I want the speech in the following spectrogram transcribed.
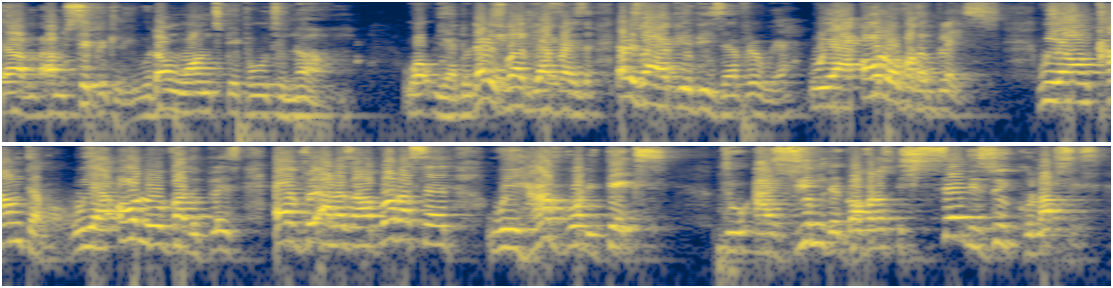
um, um, secretly. We don't want people to know what we are doing. That is why Biafra is. That is why IPOB is everywhere. We are all over the place. We are uncountable. We are all over the place. Every and as our brother said, we have what it takes to assume the governors. Say the zoo collapses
